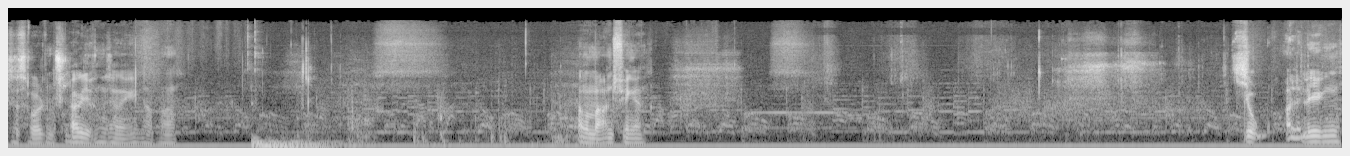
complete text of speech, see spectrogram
Ja, das Texas Hold'em schlage die von seiner Gegner. Aber mal Anfänger. Jo, alle legen.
